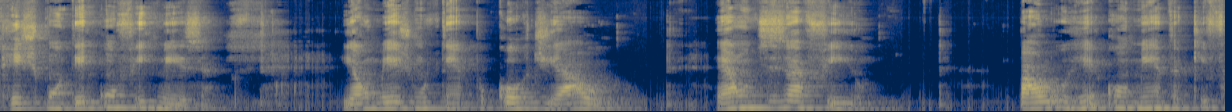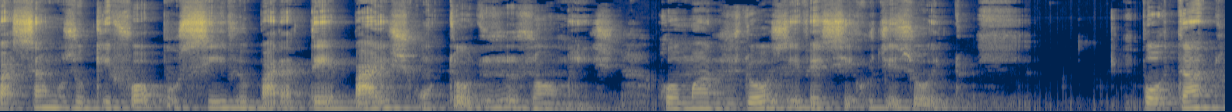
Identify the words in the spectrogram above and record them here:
Responder com firmeza e ao mesmo tempo cordial é um desafio. Paulo recomenda que façamos o que for possível para ter paz com todos os homens. Romanos 12, versículo 18. Portanto,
